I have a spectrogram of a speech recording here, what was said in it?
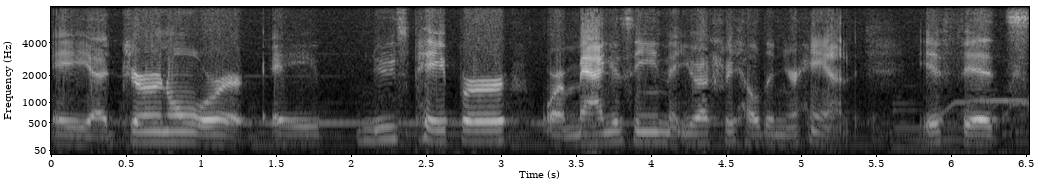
a, a, journal or a newspaper or a magazine that you actually held in your hand. If it's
